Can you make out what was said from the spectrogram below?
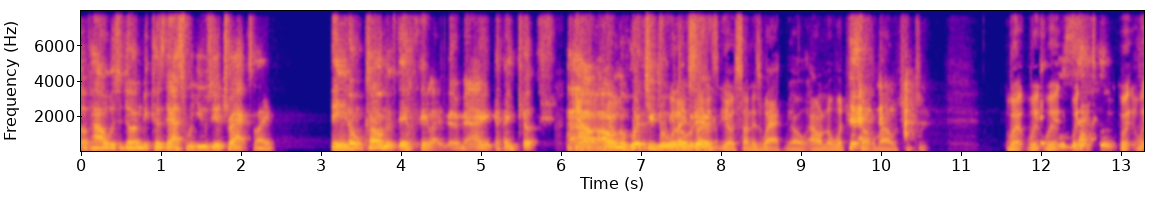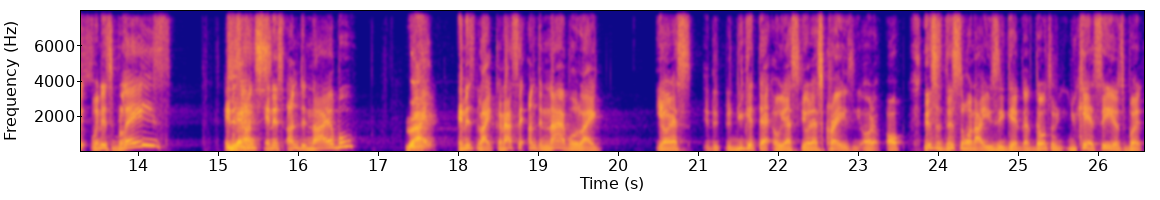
of how it's done because that's what usually attracts. Like they don't come if they they like that, man. I ain't, I, ain't I, I, I don't know what you're doing like, over there. is, yo, son is whack, yo. I don't know what you're talking about. What you- But with, with, with- when it's Blaze, it is un- Yes. and it's undeniable, right. and it's like when I say undeniable, like yo, that's you get that. Oh yes, yo, that's crazy. Or, or this is this is one I usually get. Those of you can't see us, but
